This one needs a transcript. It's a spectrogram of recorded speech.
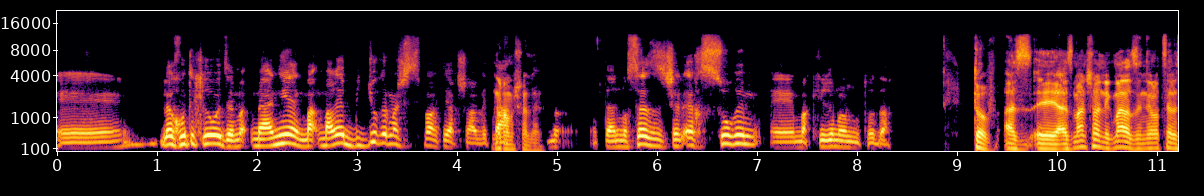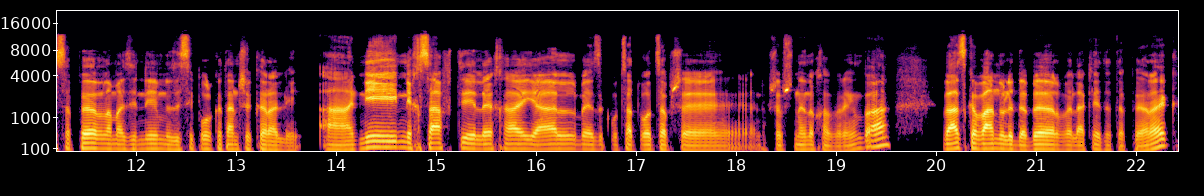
אה, לכו תקראו את זה, מעניין, מראה בדיוק את מה שסיפרתי עכשיו. נועם שלו. את הנושא הזה של איך סורים אה, מכירים לנו תודה. טוב, אז uh, הזמן שלנו נגמר, אז אני רוצה לספר למאזינים איזה סיפור קטן שקרה לי. אני נחשפתי אליך, אייל, באיזה קבוצת וואטסאפ שאני חושב שנינו חברים בה, ואז קבענו לדבר ולהקליט את הפרק.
